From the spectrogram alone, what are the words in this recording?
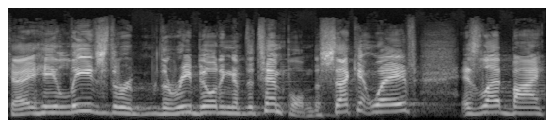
Okay, he leads the, the rebuilding of the temple. The second wave is led by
